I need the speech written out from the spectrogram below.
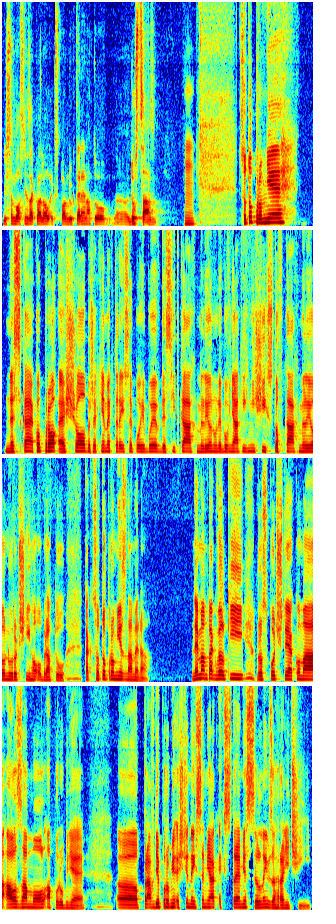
když jsem vlastně zakládal Expandu, které na to uh, dost sází. Hmm. Co to pro mě dneska jako pro e-shop, řekněme, který se pohybuje v desítkách milionů nebo v nějakých nižších stovkách milionů ročního obratu, tak co to pro mě znamená? Nemám tak velký rozpočty, jako má Alza, Mol a podobně. Uh, pravděpodobně ještě nejsem nějak extrémně silný v zahraničí.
